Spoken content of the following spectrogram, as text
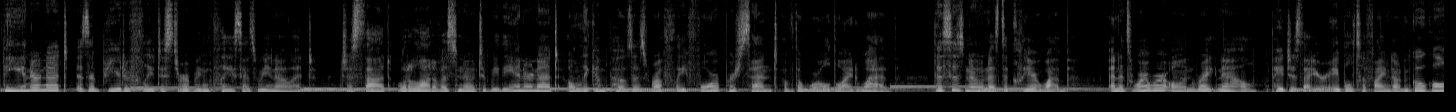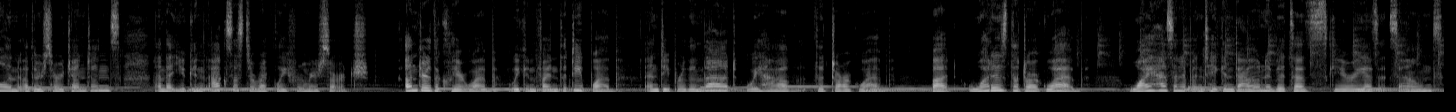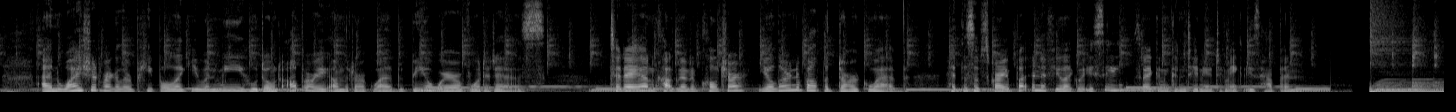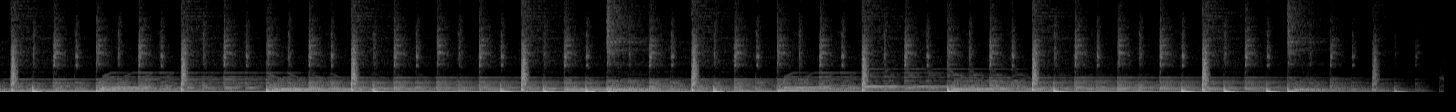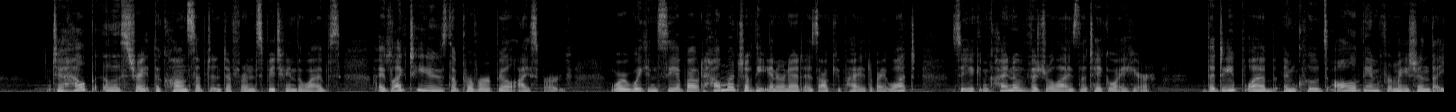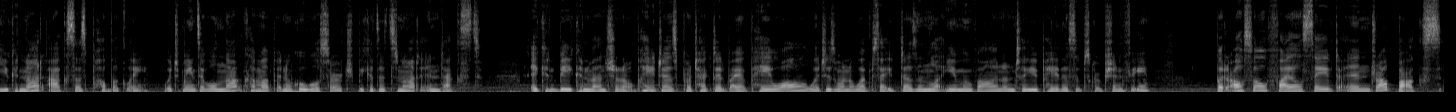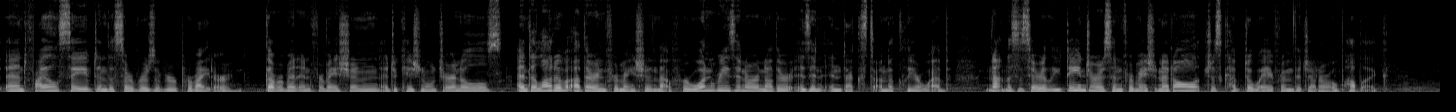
The internet is a beautifully disturbing place as we know it. Just that, what a lot of us know to be the internet only composes roughly 4% of the World Wide Web. This is known as the clear web, and it's where we're on right now, pages that you're able to find on Google and other search engines, and that you can access directly from your search. Under the clear web, we can find the deep web, and deeper than that, we have the dark web. But what is the dark web? Why hasn't it been taken down if it's as scary as it sounds? And why should regular people like you and me who don't operate on the dark web be aware of what it is? Today on Cognitive Culture, you'll learn about the dark web. Hit the subscribe button if you like what you see so I can continue to make these happen. To help illustrate the concept and difference between the webs, I'd like to use the proverbial iceberg, where we can see about how much of the internet is occupied by what, so you can kind of visualize the takeaway here. The deep web includes all of the information that you cannot access publicly, which means it will not come up in a Google search because it's not indexed. It can be conventional pages protected by a paywall, which is when a website doesn't let you move on until you pay the subscription fee but also files saved in Dropbox and files saved in the servers of your provider, government information, educational journals, and a lot of other information that for one reason or another isn't indexed on the clear web. Not necessarily dangerous information at all, just kept away from the general public.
